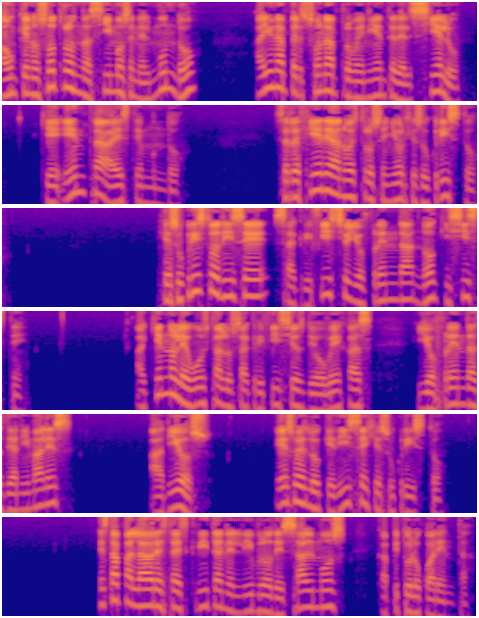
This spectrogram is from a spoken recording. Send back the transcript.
aunque nosotros nacimos en el mundo, hay una persona proveniente del cielo que entra a este mundo. Se refiere a nuestro Señor Jesucristo. Jesucristo dice, sacrificio y ofrenda no quisiste. ¿A quién no le gustan los sacrificios de ovejas y ofrendas de animales? A Dios. Eso es lo que dice Jesucristo. Esta palabra está escrita en el libro de Salmos capítulo 40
